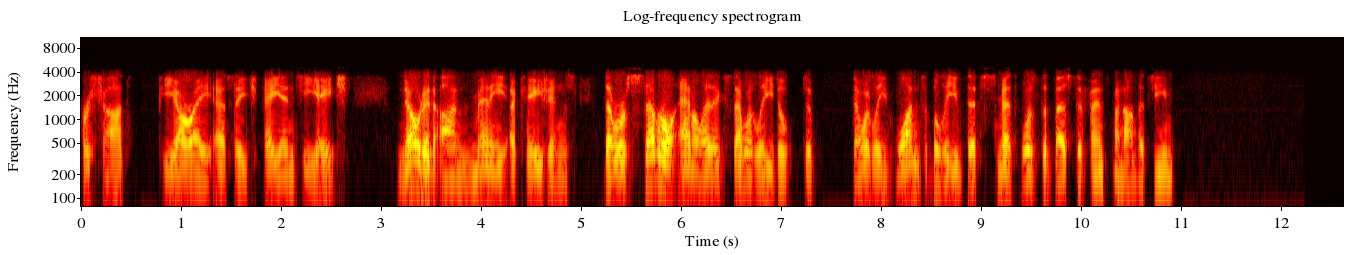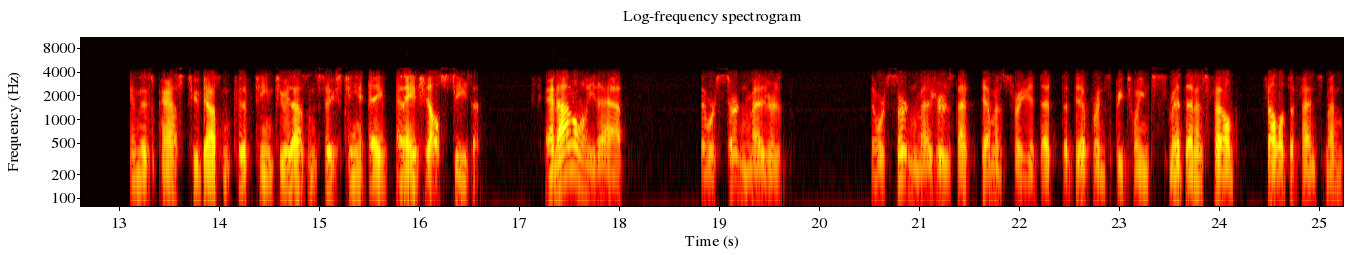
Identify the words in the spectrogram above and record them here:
Prashanth P R A S H A N T H noted on many occasions there were several analytics that would lead to, to that would lead one to believe that Smith was the best defenseman on the team in this past 2015-2016 NHL season. And not only that, there were certain measures there were certain measures that demonstrated that the difference between Smith and his fellow fellow defenseman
